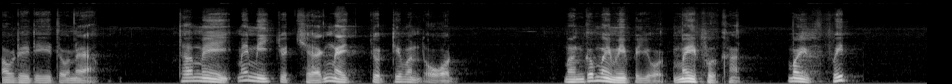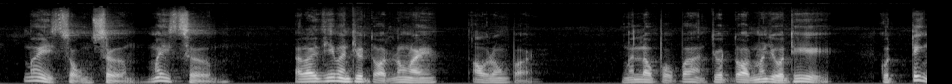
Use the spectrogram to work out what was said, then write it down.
เอาดีๆตรงนี้ถ้าไม่ไม่มีจุดแข็งในจุดที่มันโอด มันก็ไม่มีประโยชน์ ไม่ฝึกหัด ไม่ฟิต ไม่ส่งเสริม ไม่เสริม อะไรที่มันจุดอ่อนลงไปเอาลงไปเหมือนเราปลูกบ้าน จุดอ่อนมันอยู่ที่ footing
